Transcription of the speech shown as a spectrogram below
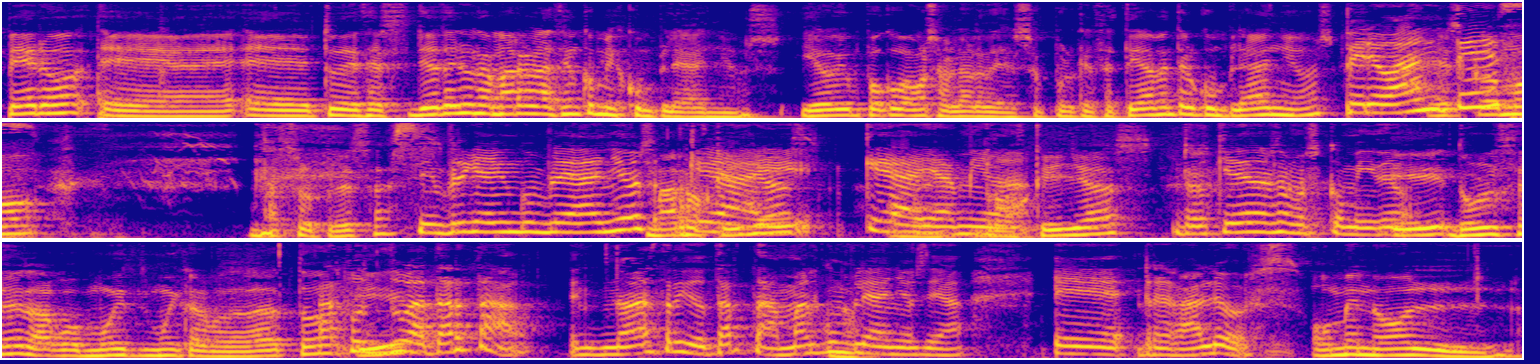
Pero eh, eh, tú dices, yo tengo una mala relación con mis cumpleaños. Y hoy un poco vamos a hablar de eso, porque efectivamente el cumpleaños... Pero antes- Es como... Más sorpresas. Siempre que hay un cumpleaños, Más ¿qué hay? ¿Qué hay, amiga? Rosquillas. Rosquillas nos hemos comido. Y dulces, algo muy, muy carbohidrato. ¿Has puesto y tú la tarta? No has traído tarta. Mal cumpleaños ya. Eh, regalos. Omenol.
